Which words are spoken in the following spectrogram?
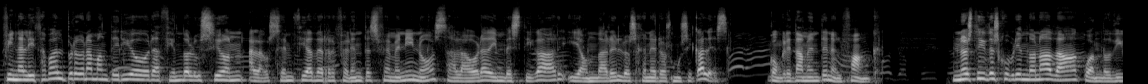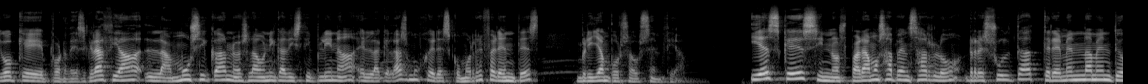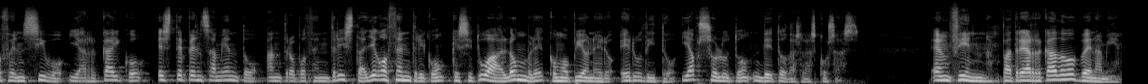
Finalizaba el programa anterior haciendo alusión a la ausencia de referentes femeninos a la hora de investigar y ahondar en los géneros musicales, concretamente en el funk. No estoy descubriendo nada cuando digo que, por desgracia, la música no es la única disciplina en la que las mujeres como referentes brillan por su ausencia. Y es que, si nos paramos a pensarlo, resulta tremendamente ofensivo y arcaico este pensamiento antropocentrista y egocéntrico que sitúa al hombre como pionero, erudito y absoluto de todas las cosas. En fin, patriarcado, ven a mí.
